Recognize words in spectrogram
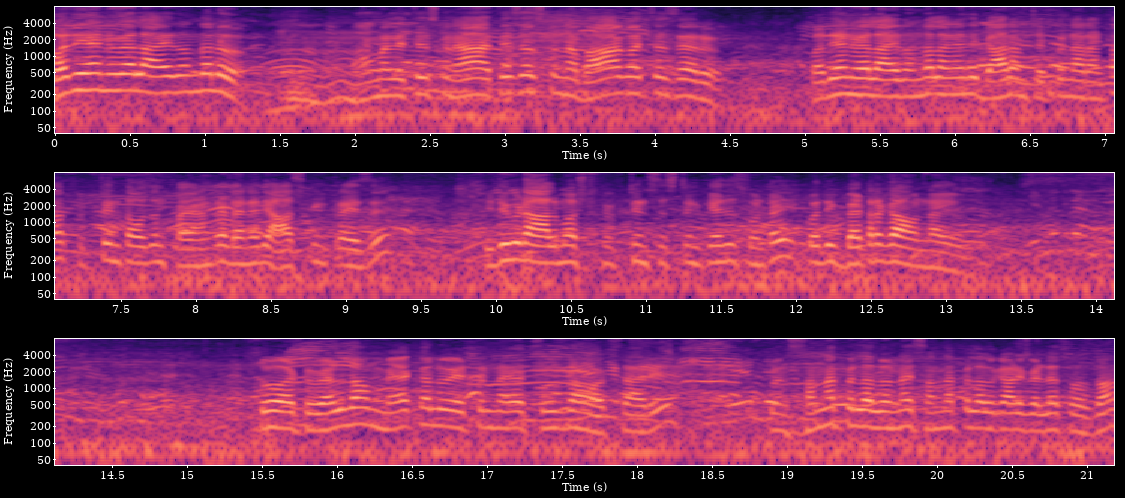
పదిహేను వేల ఐదు వందలు. మిమ్మల్ని తీసుకున్నా తీసేసుకున్నా. బాగా వచ్చేసారు. పదిహేను వేల ఐదు వందలు అనేది బేరం చెప్పినారంట. ఫిఫ్టీన్ థౌసండ్ ఫైవ్ హండ్రెడ్ అనేది ఆస్కింగ్ ప్రైస్ ఇది కూడా ఆల్మోస్ట్ ఫిఫ్టీన్ సిక్స్టీన్ కేజీస్ ఉంటాయి. కొద్దిగా బెటర్గా ఉన్నాయి. సో అటు వెళ్దాం. మేకలు ఎట్టున్నాయో చూద్దాం ఒకసారి. కొన్ని సన్న పిల్లలు ఉన్నాయి. సన్న పిల్లల కాడికి వెళ్ళేసి వద్దాం.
